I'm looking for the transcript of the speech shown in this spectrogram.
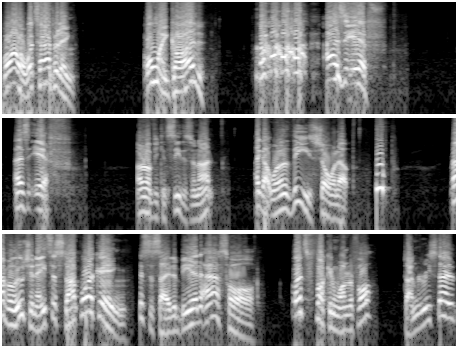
Whoa, what's happening? Oh my god! As if! As if. I don't know if you can see this or not. I got one of these showing up. Boop! Revolution Ace has stopped working! It's decided to be an asshole. Well, that's fucking wonderful. Time to restart.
